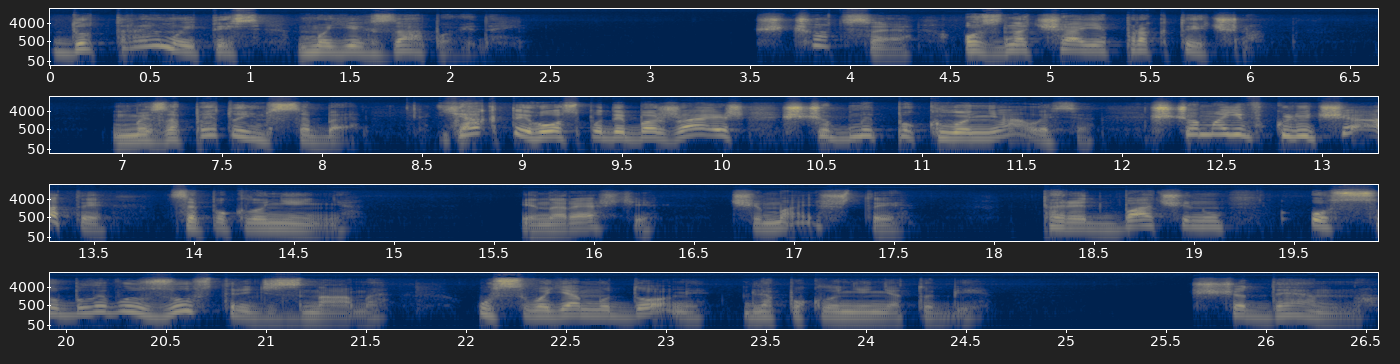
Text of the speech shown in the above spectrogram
дотримуйтесь моїх заповідей. Що це означає практично? Ми запитуємо себе, як ти, Господи, бажаєш, щоб ми поклонялися? Що має включати це поклоніння? І нарешті, чи маєш ти передбачену особливу зустріч з нами у своєму домі для поклоніння тобі? Щоденно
